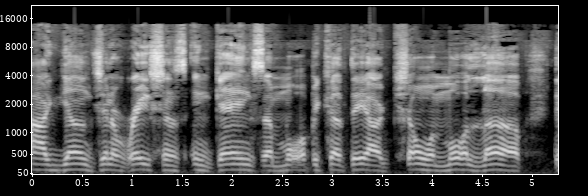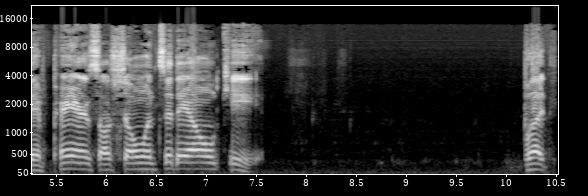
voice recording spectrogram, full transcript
our young generations in gangs and more because they are showing more love than parents are showing to their own kid. But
